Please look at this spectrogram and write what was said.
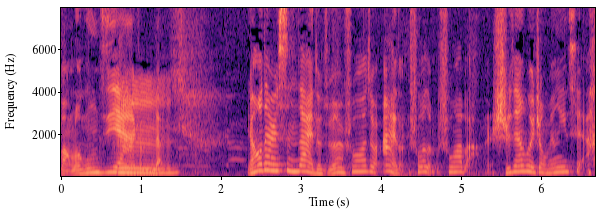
网络攻击啊什么的。然后，但是现在就觉得说，就爱怎么说怎么说吧，时间会证明一切。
